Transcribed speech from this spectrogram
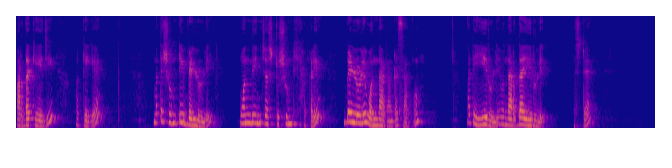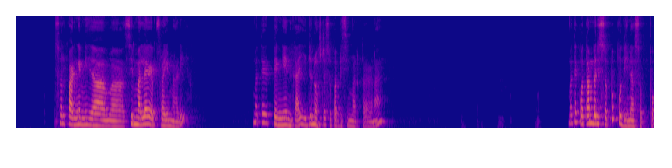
ಅರ್ಧ ಕೆ ಜಿ ಅಕ್ಕಿಗೆ. ಮತ್ತು ಶುಂಠಿ, ಬೆಳ್ಳುಳ್ಳಿ ಒಂದು ಇಂಚಷ್ಟು ಶುಂಠಿ ಹಾಕೊಳ್ಳಿ. ಬೆಳ್ಳುಳ್ಳಿ ಒಂದು ಹಾಕೊಂಡ್ರೆ ಸಾಕು. ಮತ್ತು ಈರುಳ್ಳಿ ಒಂದು ಅರ್ಧ ಈರುಳ್ಳಿ ಅಷ್ಟೇ. ಸ್ವಲ್ಪ ಹಂಗೆ ಸಿಮ್ಮಲ್ಲೇ ಫ್ರೈ ಮಾಡಿ ಮತ್ತು ತೆಂಗಿನಕಾಯಿ, ಇದನ್ನು ಅಷ್ಟೇ ಸ್ವಲ್ಪ ಬಿಸಿ ಮಾಡ್ಕೊಳ್ಳೋಣ. ಮತ್ತು ಕೊತ್ತಂಬರಿ ಸೊಪ್ಪು, ಪುದೀನ ಸೊಪ್ಪು.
